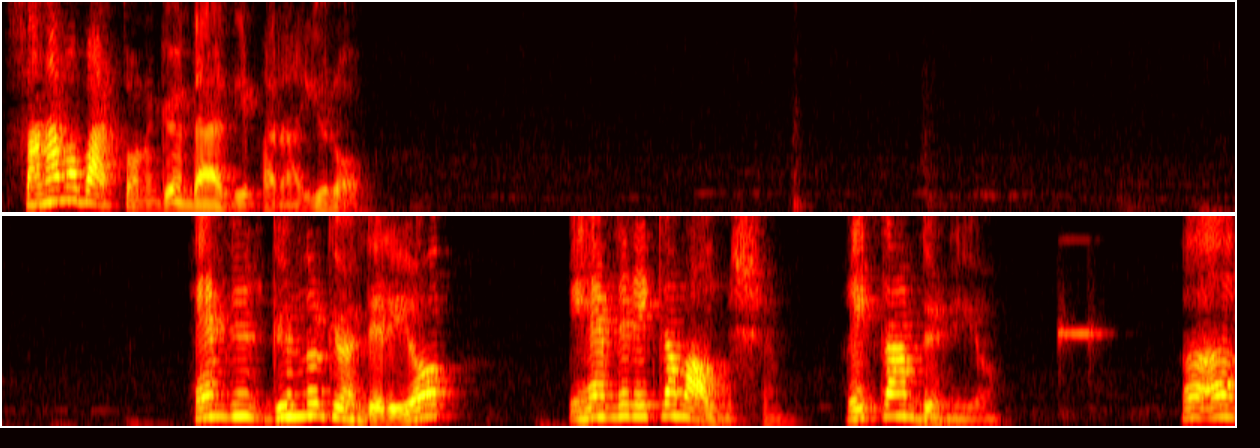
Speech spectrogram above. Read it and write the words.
Sana mı battı onun gönderdiği para, euro? Hem Gün- Günnur gönderiyor, e hem de reklam almışım. Reklam dönüyor. Aa,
